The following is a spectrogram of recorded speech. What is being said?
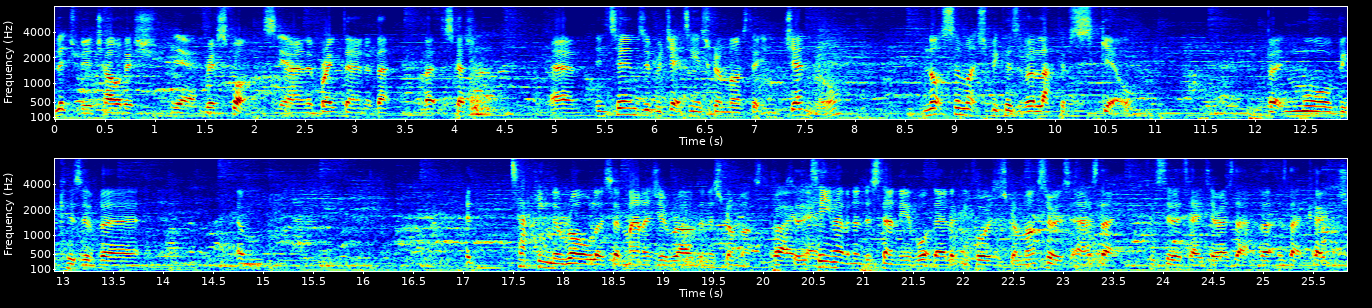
literally a childish Yeah. response Yeah. and a breakdown of that that discussion. Um, in terms of rejecting a scrum master in general, not so much because of a lack of skill, but more because of a, um, attacking the role as a manager rather than a scrum master. Right, so the okay. team have an understanding of what they're looking for as a scrum master, as, as that facilitator, as that as that coach,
